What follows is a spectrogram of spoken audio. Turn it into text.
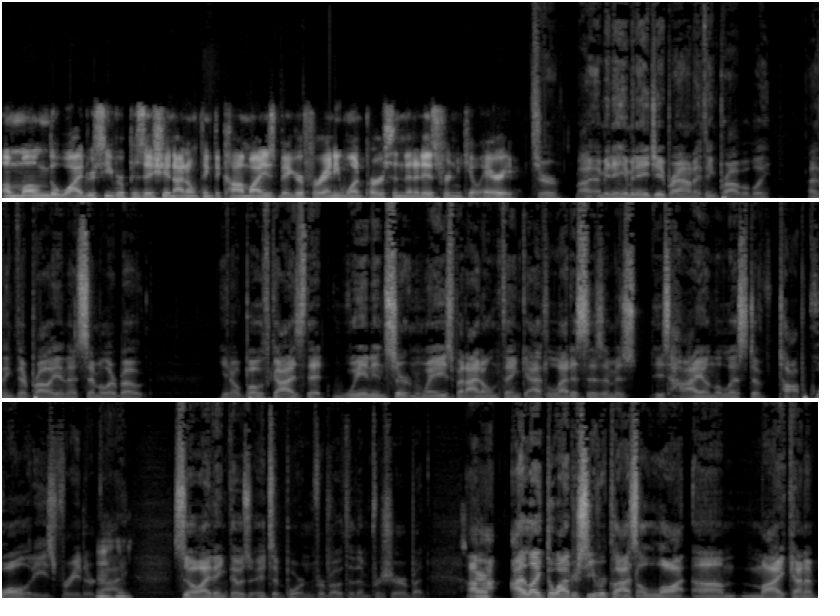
among the wide receiver position, I don't think the combine is bigger for any one person than it is for N'Keal Harry. Sure. I, I mean, him and AJ Brown. I think probably. I think they're probably in that similar boat. You know, both guys that win in certain ways, but I don't think athleticism is is high on the list of top qualities for either guy. Mm-hmm. So I think those it's important for both of them for sure. But uh, I, I like the wide receiver class a lot. Um, my kind of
